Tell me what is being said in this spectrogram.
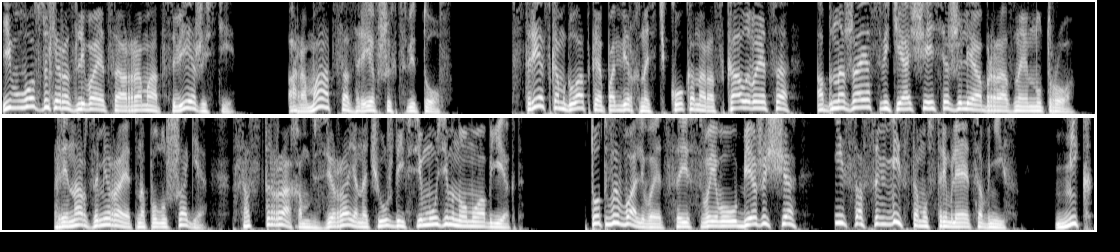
и в воздухе разливается аромат свежести, аромат созревших цветов. С треском гладкая поверхность кокона раскалывается, обнажая светящееся желеобразное нутро. Ренар замирает на полушаге, со страхом взирая на чуждый всему земному объект. Тот вываливается из своего убежища и со свистом устремляется вниз. Миг,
